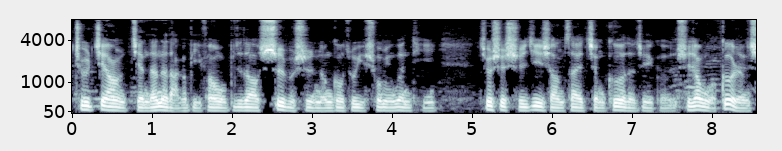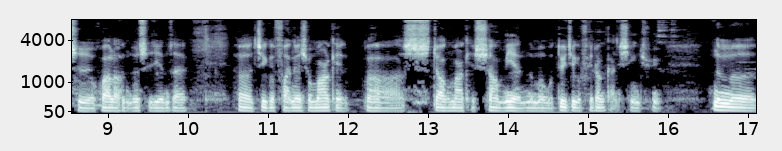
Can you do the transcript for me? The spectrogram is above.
就这样简单的打个比方，我不知道是不是能够足以说明问题。就是实际上，在整个的这个，实际上我个人是花了很多时间在，呃，这个 financial market 啊，stock market 上面。那么我对这个非常感兴趣。那么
